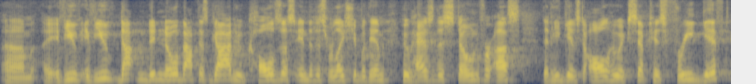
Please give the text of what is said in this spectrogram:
Um, if you if you've not didn't know about this God who calls us into this relationship with Him, who has this stone for us that He gives to all who accept His free gift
